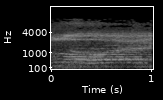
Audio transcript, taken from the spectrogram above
Lord,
